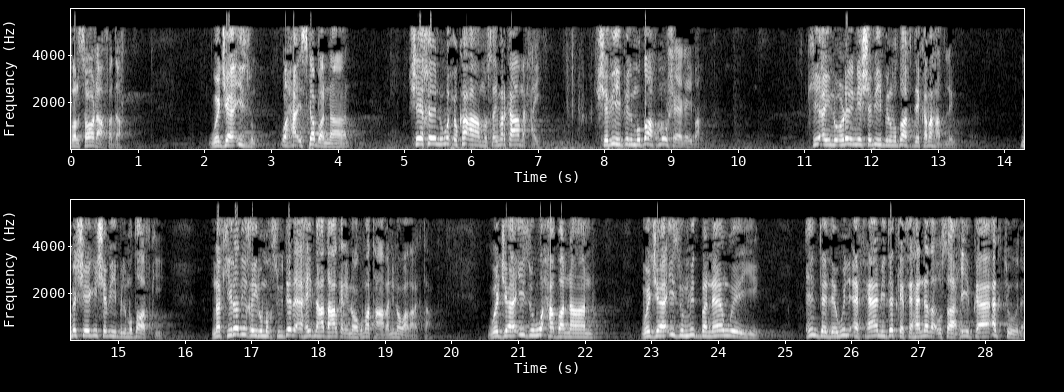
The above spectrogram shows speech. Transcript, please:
bal soo dhaafada. Wajaa-izun. Waxaa iska bannaan. Sheekheennu wuxuu ka aamusay markaa maxay? Shabiih bilmudaaf muu sheegayba? Kii aynu odhanaynay shabiih bilmudaaf dee kama hadlin. Ma sheegin shabiih bilmudaafkii nakiradii hayru maqsuudada ahaydna hadda halkan inooguma taabaninoo waad aragtaa wajaa-izun waxa bannaan. Wajaa-izun mid bannaan weeyi. Cinda dawil afhaami dadka fahanada u saaxiibka ah agtooda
